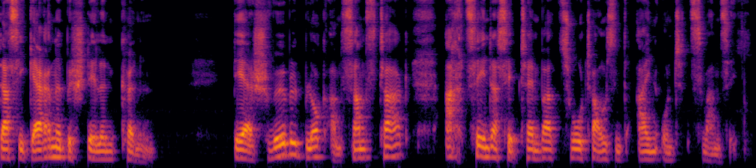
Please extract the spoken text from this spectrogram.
das Sie gerne bestellen können. Der Schwöbelblock am Samstag, 18. September 2021.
